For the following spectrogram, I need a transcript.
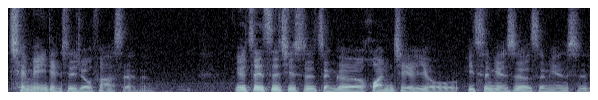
前面一点，其实就发生了。因为这次其实整个环节有一次面试、二次面试，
